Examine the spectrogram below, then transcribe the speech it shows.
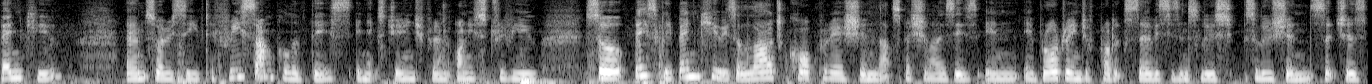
BenQ um, so I received a free sample of this in exchange for an honest review. So basically BenQ is a large corporation that specialises in a broad range of products, services and solu solutions such as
